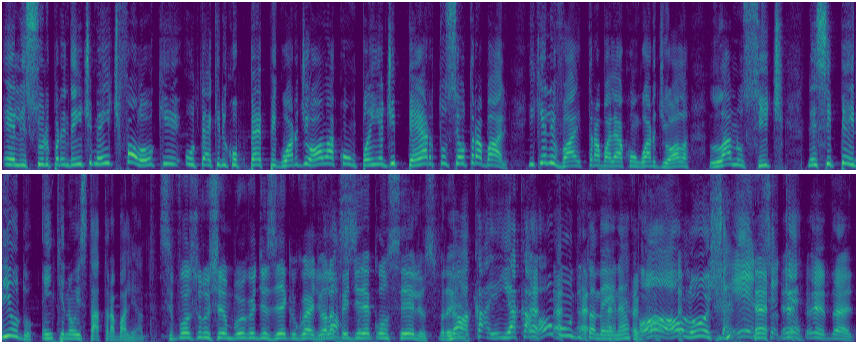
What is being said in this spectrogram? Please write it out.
ele surpreendentemente falou que o técnico Pepe Guardiola acompanha de perto o seu trabalho e que ele vai trabalhar com Guardiola lá no City nesse período em que não está trabalhando. Se fosse o Luxemburgo, eu dizer que o Guardiola Nossa. pediria conselhos pra não, ele. Ia acabar o mundo também, né? Pô, ó o luxo aí, não sei o quê. É verdade.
